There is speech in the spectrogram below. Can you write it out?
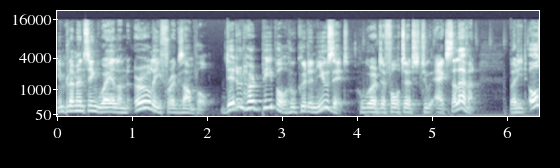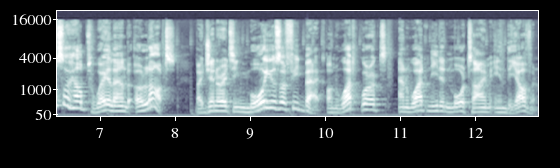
Implementing Wayland early, for example, didn't hurt people who couldn't use it, who were defaulted to X11, but it also helped Wayland a lot by generating more user feedback on what worked and what needed more time in the oven.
